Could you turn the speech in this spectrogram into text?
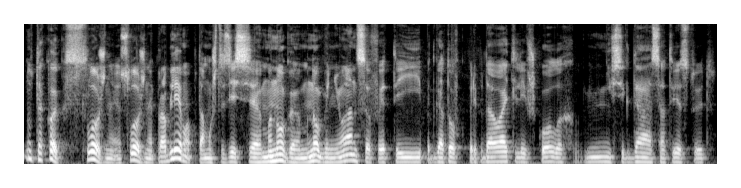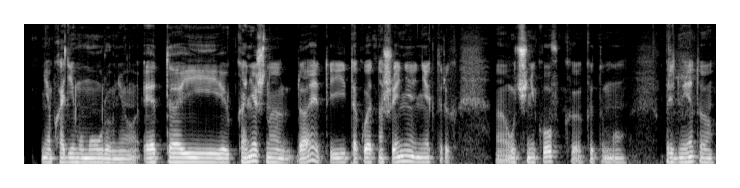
Ну, такая сложная, сложная проблема, потому что здесь много-много нюансов. Это и подготовка преподавателей в школах не всегда соответствует необходимому уровню. Это и, конечно, да, это и такое отношение некоторых а, учеников к, к этому предмету.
